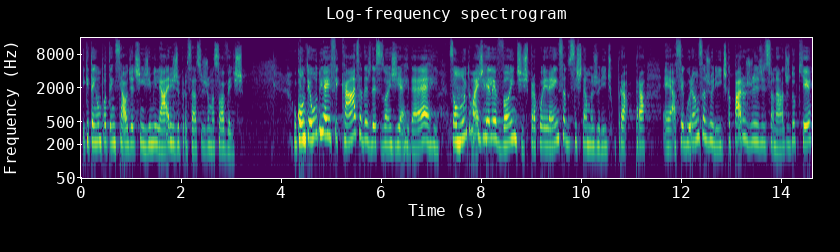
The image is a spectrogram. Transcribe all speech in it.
e que têm um potencial de atingir milhares de processos de uma só vez. O conteúdo e a eficácia das decisões de IRDR são muito mais relevantes para a coerência do sistema jurídico, para, para é, a segurança jurídica, para os jurisdicionados, do que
